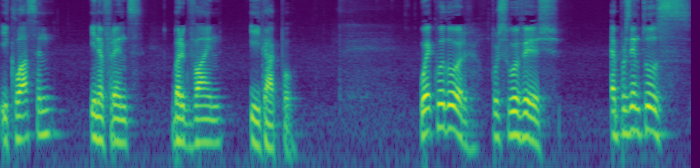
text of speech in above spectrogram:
e Klassen, e na frente, Bergwijn e Gakpo. O Equador, por sua vez, apresentou-se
